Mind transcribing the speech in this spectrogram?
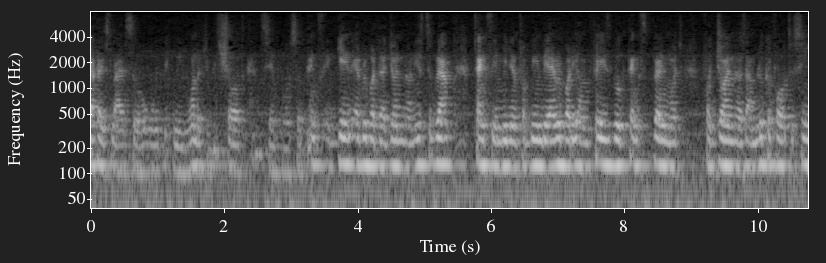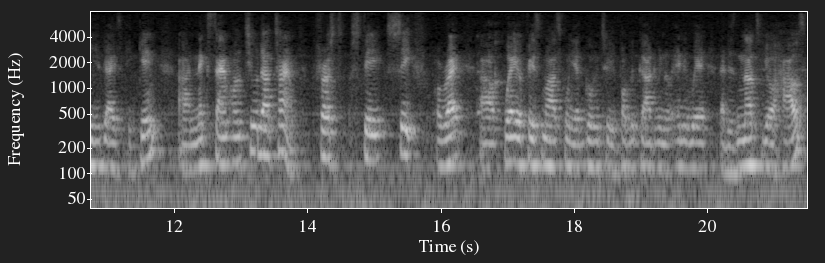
data is life, so we, we want to keep it short and simple. So thanks again, everybody that joined on Instagram. Thanks a million for being there. Everybody on Facebook, thanks very much for joining us. I'm looking forward to seeing you guys again uh, next time. Until that time, first stay safe all right? Uh, wear your face mask when you're going to a public gathering or anywhere that is not your house,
